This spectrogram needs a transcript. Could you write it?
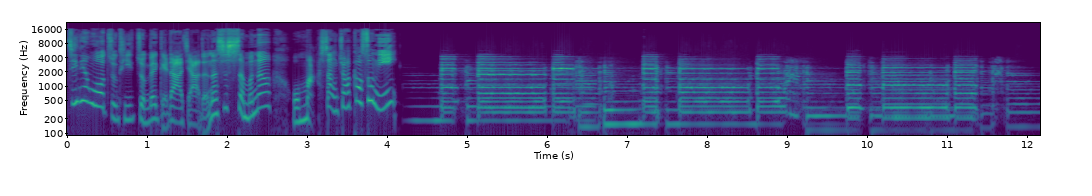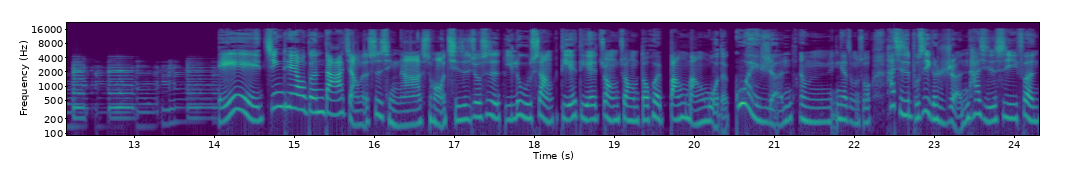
今天我主题准备给大家的，那是什么呢？我马上就要告诉你。诶，今天要跟大家讲的事情呢，是哦，其实就是一路上跌跌撞撞都会帮忙我的贵人。嗯，应该怎么说？他其实不是一个人，他其实是一份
